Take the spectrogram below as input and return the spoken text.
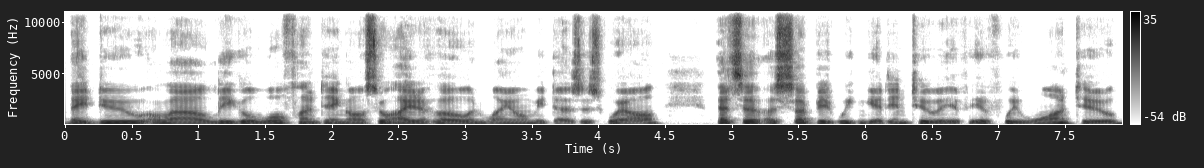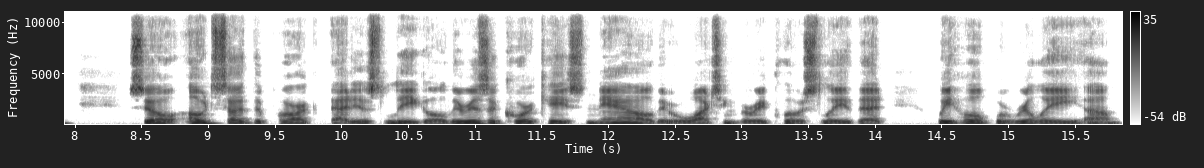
they do allow legal wolf hunting. Also, Idaho and Wyoming does as well. That's a, a subject we can get into if, if we want to. So, outside the park, that is legal. There is a court case now that we're watching very closely that we hope will really um,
